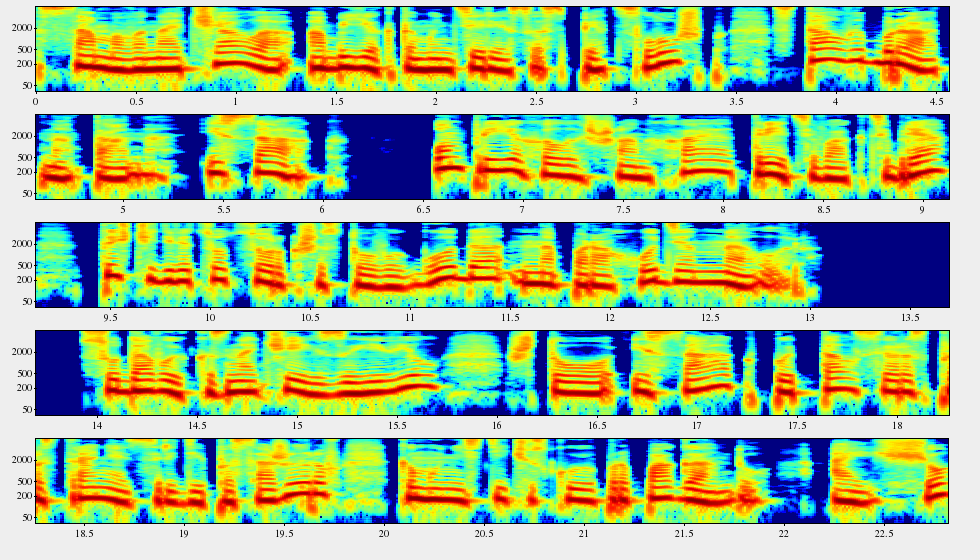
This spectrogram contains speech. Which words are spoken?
С самого начала объектом интереса спецслужб стал и брат Натана, Исаак. Он приехал из Шанхая 3 октября 1946 года на пароходе «Неллер». Судовой казначей заявил, что Исаак пытался распространять среди пассажиров коммунистическую пропаганду, а еще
